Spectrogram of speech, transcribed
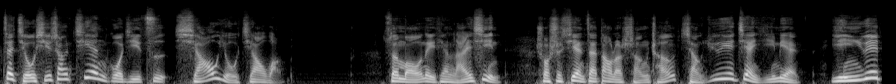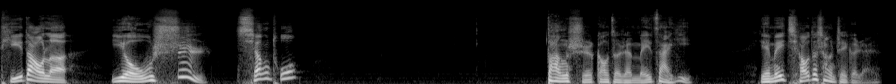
在酒席上见过几次，小有交往。孙某那天来信，说是现在到了省城，想约见一面，隐约提到了有事相托。当时高泽仁没在意，也没瞧得上这个人，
